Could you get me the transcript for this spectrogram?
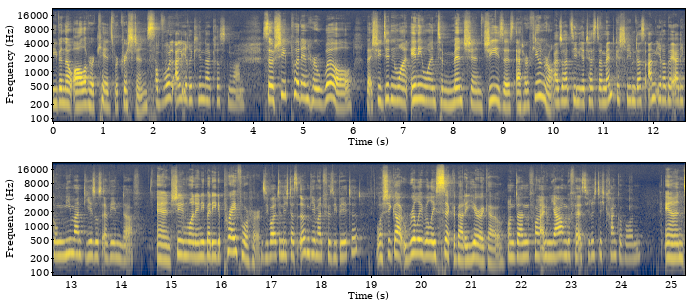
even though all of her kids were Christians. obwohl all ihre Kinder Christen waren. So she put in her will that she didn't want anyone to mention Jesus at her funeral. Also hat sie in ihr Testament geschrieben, dass an ihrer Beerdigung niemand Jesus erwähnen darf. And she didn't want anybody to pray for her. Sie wollte nicht, dass irgendjemand für sie betet. Well, she got really, really sick about a year ago. Und dann vor einem Jahr ungefähr ist sie richtig krank geworden. And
